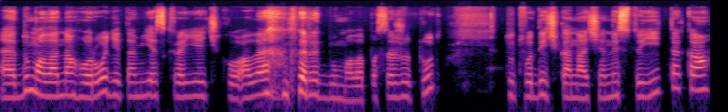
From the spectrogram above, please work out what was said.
Е, Думала на городі, там є з краєчку, але передумала, посажу тут. Тут водичка наче не стоїть така.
